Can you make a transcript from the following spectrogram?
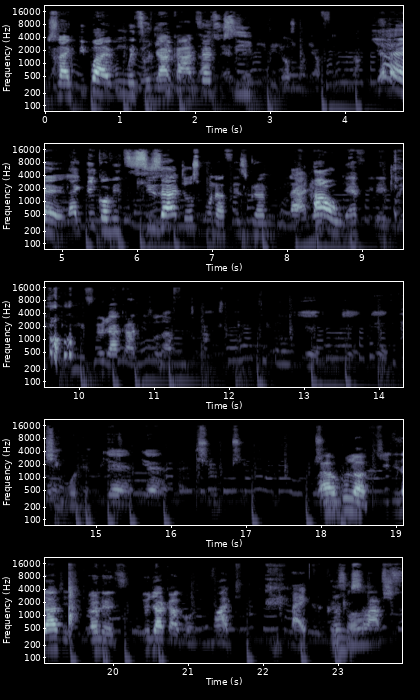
it's like people are even waiting. Cat prefer to see. SNL, they just won their first Grammy. Yeah, like think of it. SZA just won her first Grammy. Like how? Definitely. if Doja Cat is Yeah, yeah. True, true. Well, good luck. She deserves it. To be honest, Doja Cat was mad. Like this Grammy last.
